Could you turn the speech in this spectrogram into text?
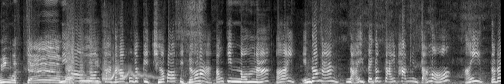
วิ่งละจ้านี่บอกเราเลโดยนกัดแล้วเราคงจะติดเชื้อปรสิตด้วยแล้วล่ะ ต้องกินนมนะ เอ้ยอินเดอร์แมนไหนแต่ก็ไกลพันธุ์เหมือนกันเหรอ เฮ้ยเราได้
